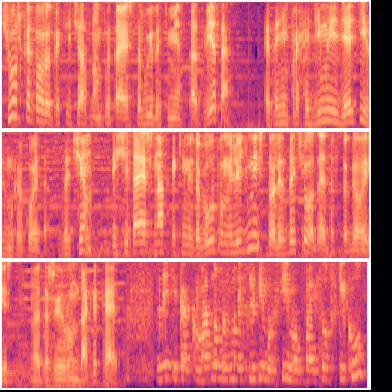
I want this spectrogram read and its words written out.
Чушь, которую ты сейчас нам пытаешься выдать вместо ответа, это непроходимый идиотизм какой-то. Зачем? Ты считаешь нас какими-то глупыми людьми, что ли? Для чего ты это все говоришь? Но это же ерунда какая-то. Знаете, как в одном из моих любимых фильмов «Бойцовский клуб»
